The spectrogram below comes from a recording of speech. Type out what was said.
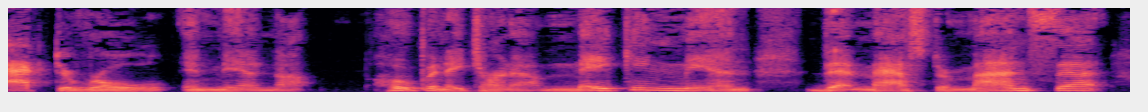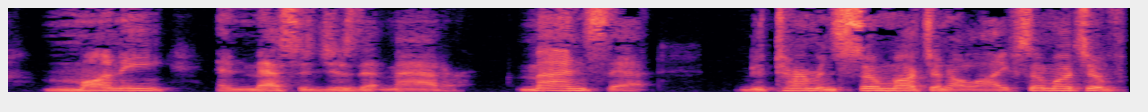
active role in men, not hoping they turn out, making men that master mindset, money, and messages that matter. Mindset determines so much in our life. So much of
